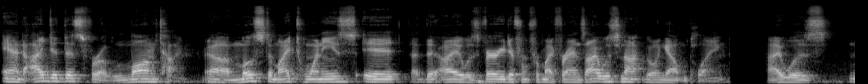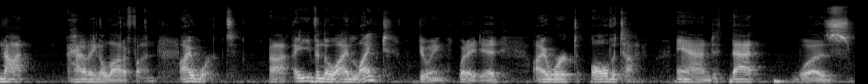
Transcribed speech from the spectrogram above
And I did this for a long time. Uh, most of my 20s, it I was very different from my friends. I was not going out and playing. I was not having a lot of fun. I worked. Uh, even though I liked doing what I did, I worked all the time. And that was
